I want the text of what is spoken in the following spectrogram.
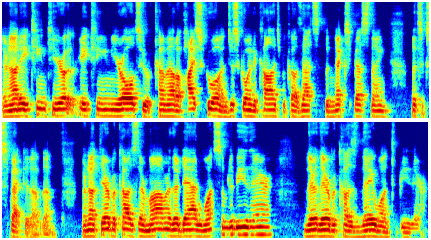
They're not 18 year, 18 year olds who have come out of high school and just going to college because that's the next best thing that's expected of them. They're not there because their mom or their dad wants them to be there. They're there because they want to be there.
